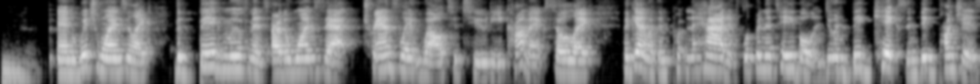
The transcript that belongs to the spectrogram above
Hmm. and which ones like the big movements are the ones that translate well to 2D comics. So like again with him putting the hat and flipping the table and doing big kicks and big punches,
